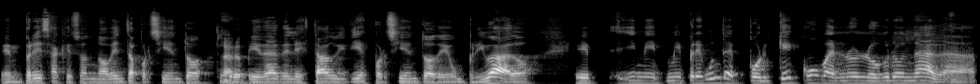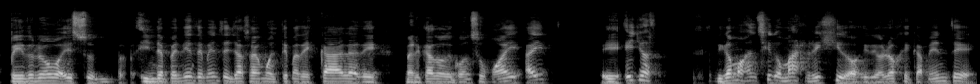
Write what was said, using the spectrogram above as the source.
empresas que son 90% propiedad del Estado y 10% de un privado, Eh, y mi, pregunta es, ¿por qué Cuba no logró nada, Pedro? Es, independientemente, ya sabemos el tema de escala, de mercado de consumo, hay, hay eh, ellos, digamos, han sido más rígidos ideológicamente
